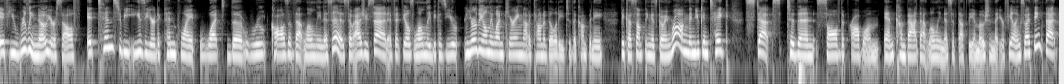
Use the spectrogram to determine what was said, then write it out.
if you really know yourself, it tends to be easier to pinpoint what the root cause of that loneliness is. So as you said, if it feels lonely because you you're the only one carrying that accountability to the company because something is going wrong, then you can take steps to then solve the problem and combat that loneliness if that's the emotion that you're feeling. So I think that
